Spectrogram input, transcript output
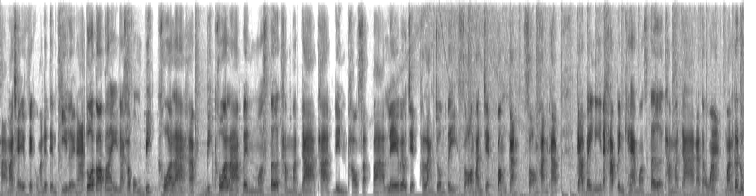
สามารถใช้เอฟเฟกต์ของมันได้เต็มที่เลยนะ ตัวต่อไปนะครับผมบิ๊กโคอาล่าครับบิ๊กโคอาล่าเป็นมอนสเตอร์ธรรมดาธาตุดินเผาสัตว์ป่าเลเวล7พลังโจมตี 2007 ป้องกัน 2,000 ครับ การ์ดใบนี้นะครับเป็นแค่มอนสเตอร์ธรรมดานะแต่ว่ามันก็ดู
